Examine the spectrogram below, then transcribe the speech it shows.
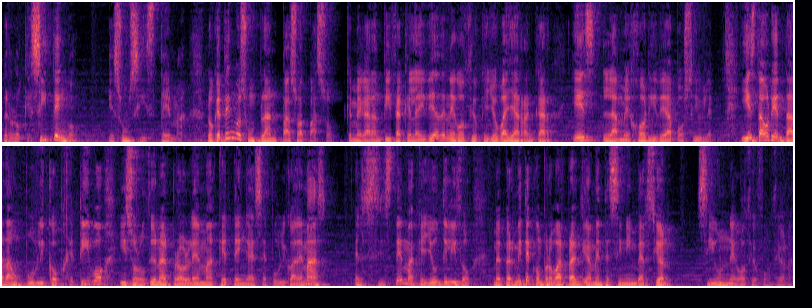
pero lo que sí tengo es un sistema. Lo que tengo es un plan paso a paso, que me garantiza que la idea de negocio que yo vaya a arrancar es la mejor idea posible, y está orientada a un público objetivo y soluciona el problema que tenga ese público. Además, el sistema que yo utilizo me permite comprobar prácticamente sin inversión si un negocio funciona.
